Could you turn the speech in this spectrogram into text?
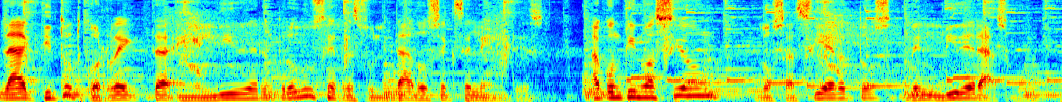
La actitud correcta en el líder produce resultados excelentes. A continuación, los aciertos del liderazgo.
